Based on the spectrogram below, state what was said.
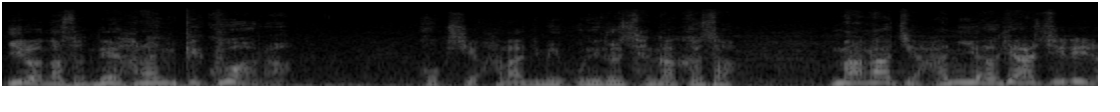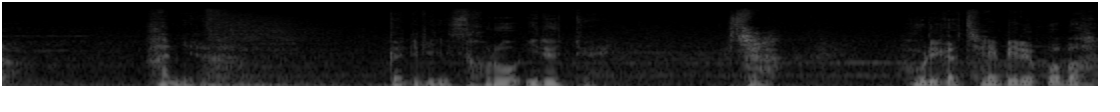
일어나서 내 하나님께 구하라. 혹시 하나님이 우리를 생각하사 망하지 아니하게 하시리라. 하니라. 그들이 서로 이르되 자, 우리가 제비를 뽑아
